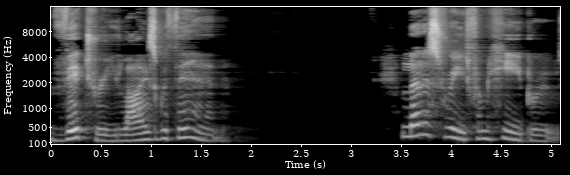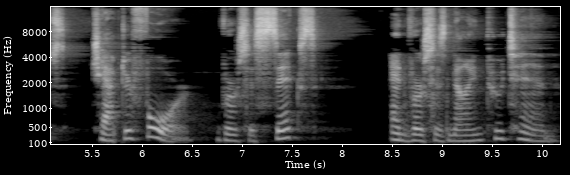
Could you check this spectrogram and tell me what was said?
Victory lies within. Let us read from Hebrews chapter 4, verses 6 and verses 9 through 10.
